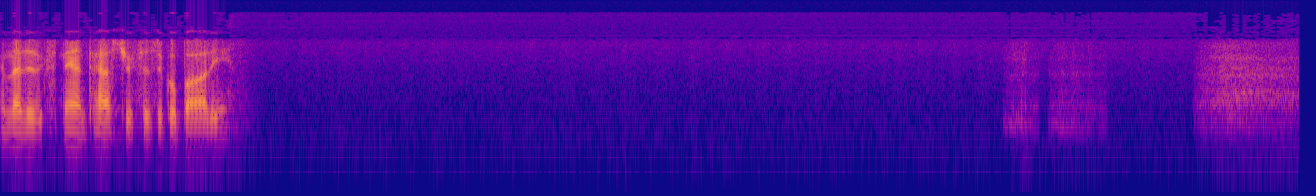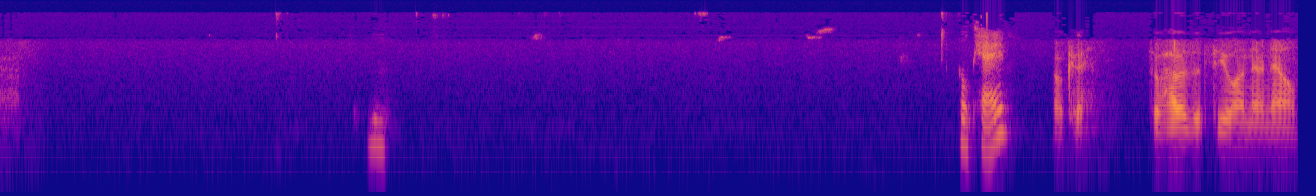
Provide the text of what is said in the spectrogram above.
And let it expand past your physical body Okay. Okay. So how does it feel on there now?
